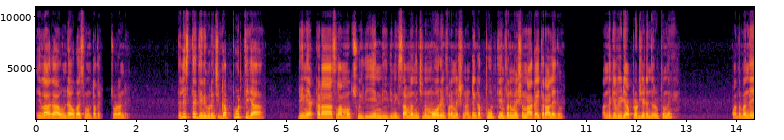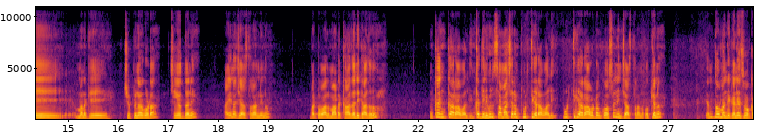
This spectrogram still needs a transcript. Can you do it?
ఇలాగా ఉండే అవకాశం ఉంటుంది. చూడండి. తెలిస్తే దీని గురించి ఇంకా పూర్తిగా దీన్ని ఎక్కడ అసలు అమ్మొచ్చు ఇది ఏంది దీనికి సంబంధించిన మోర్ ఇన్ఫర్మేషన్ అంటే ఇంకా పూర్తి ఇన్ఫర్మేషన్ నాకైతే రాలేదు. అందుకే వీడియో అప్లోడ్ చేయడం జరుగుతుంది. కొంతమంది మనకి చెప్పినా కూడా చేయొద్దని అయినా చేస్తున్నాను నేను. బట్ వాళ్ళ మాట కాదని కాదు. ఇంకా ఇంకా రావాలి. ఇంకా దీని గురించి సమాచారం పూర్తిగా రావాలి. పూర్తిగా రావడం కోసం నేను చేస్తున్నాను. ఓకేనా? ఎంతోమంది కనీసం ఒక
